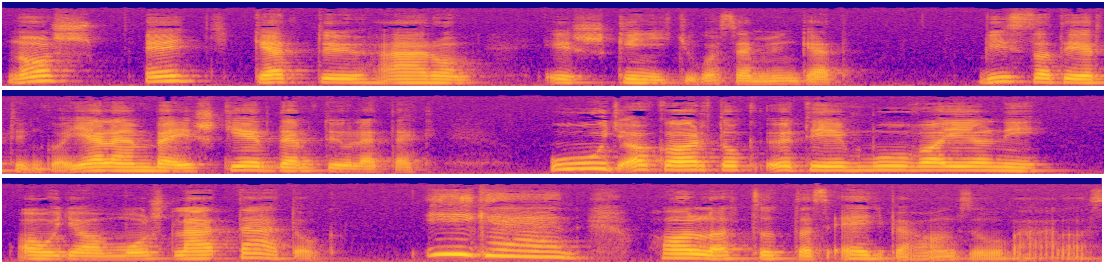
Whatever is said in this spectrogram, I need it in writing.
Nos, egy, kettő, három, és kinyitjuk a szemünket. Visszatértünk a jelenbe, és kérdem tőletek, úgy akartok öt év múlva élni, ahogyan most láttátok? Igen, hallatszott az egybehangzó válasz.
